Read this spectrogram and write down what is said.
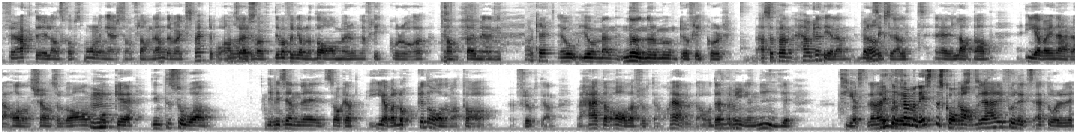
föraktade landskapsmålningar som flamländer var experter på. Han Ja, sa att det var, det var för gamla damer, unga flickor och töntar mer eller mindre. Okej. Jo, jo, men nunnor, munkar och flickor. Alltså på den högra delen, väldigt Ja. sexuellt eh, laddad. Eva är nära Adams könsorgan Mm. och eh, det är inte så... Det finns en eh, sak att Eva lockade Adam att ta frukten. Men här tar Adam frukten själv då. Och detta Mm. var ingen ny tes. Lite funnits- feministisk konst. Ja, men det här har ju funnits ett år...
